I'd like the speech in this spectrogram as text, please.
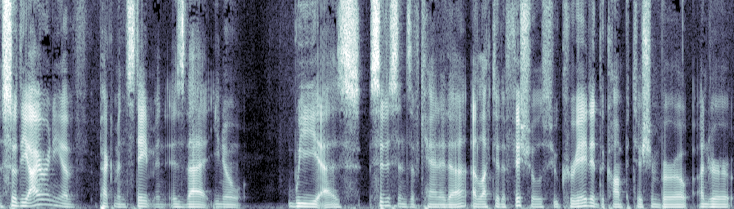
So the irony of Pecman's statement is that you know we as citizens of Canada, elected officials who created the competition bureau under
